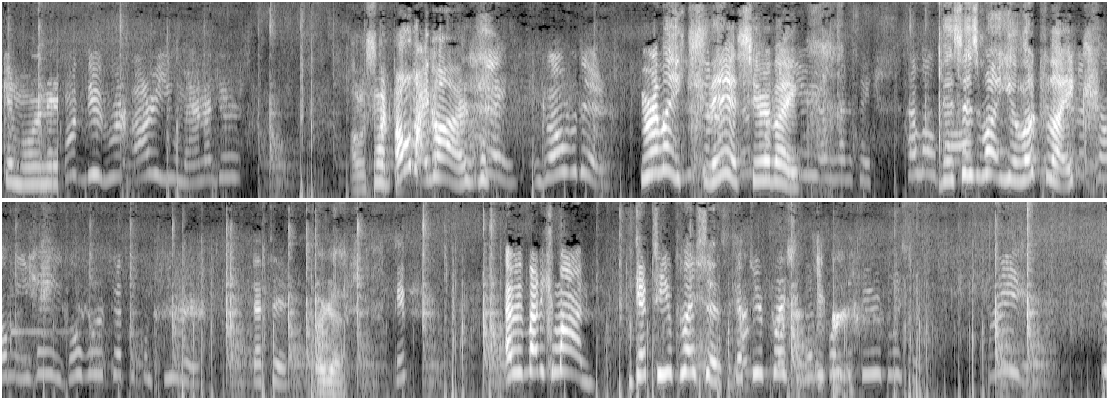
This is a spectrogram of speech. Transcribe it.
Good morning. Oh, dude, where are you, manager? I was What? stuck. Oh my god! Okay, go over there. You're like this. You're like. I'm gonna say, hello. This is what you look You're like. Tell me, hey, go work at the computer. That's it. Okay. Everybody, come on. Get to your places. Get to your places. Everybody, get to your places. Three, two.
